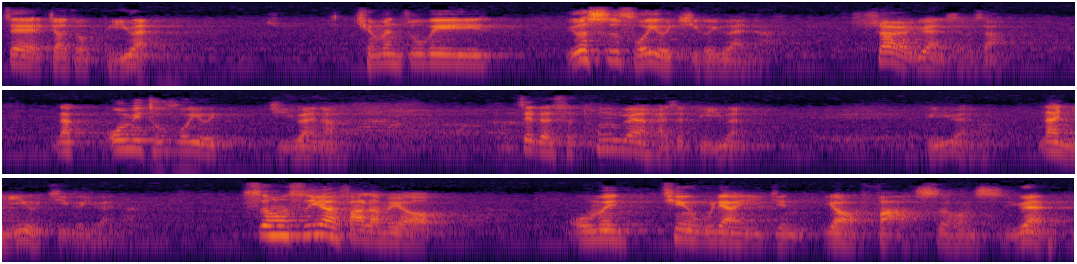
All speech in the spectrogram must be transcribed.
这叫做别愿。请问诸位，药师佛有几个愿呢？十二愿是不是啊？那阿弥陀佛有几愿呢？这个是通愿还是别愿？别愿。那你有几个愿呢？四弘誓愿发了没有？我们听无量易经要发四弘誓愿，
